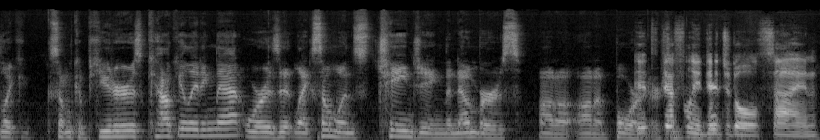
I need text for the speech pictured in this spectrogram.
like some computers calculating that, or is it like someone's changing the numbers on a on a board? It's definitely a digital sign.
